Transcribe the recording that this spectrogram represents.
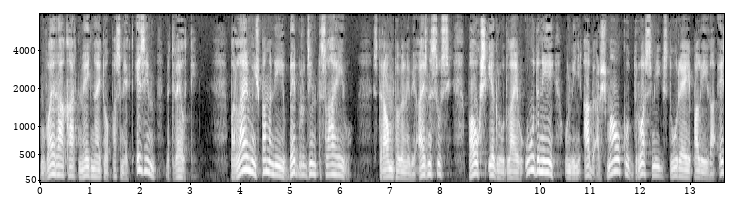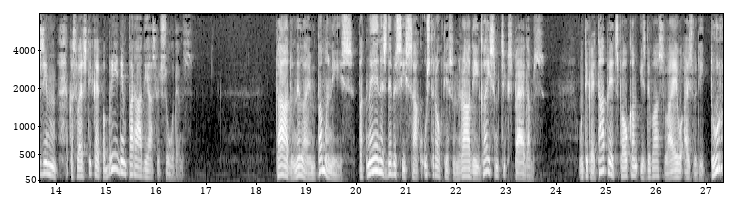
un vairāk kārt mēģināja to pasniegt ezim, bet velti. Par laimi viņš pamanīja bebru dzimtas laivu. Strauma to vēl nebija aiznesusi, pauks iegrūda laivu ūdenī, un viņi abi ar šmauku drosmīgi stūrēja palīgā ezim, kas vairs tikai pa brīdim parādījās virs ūdens. Tādu nelaimi pamanījis, pat mēnesis debesīs sāka uztraukties un rādīja gaismu, cik spēdams. Un tikai tāpēc paukam izdevās laivu aizvedīt tur,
